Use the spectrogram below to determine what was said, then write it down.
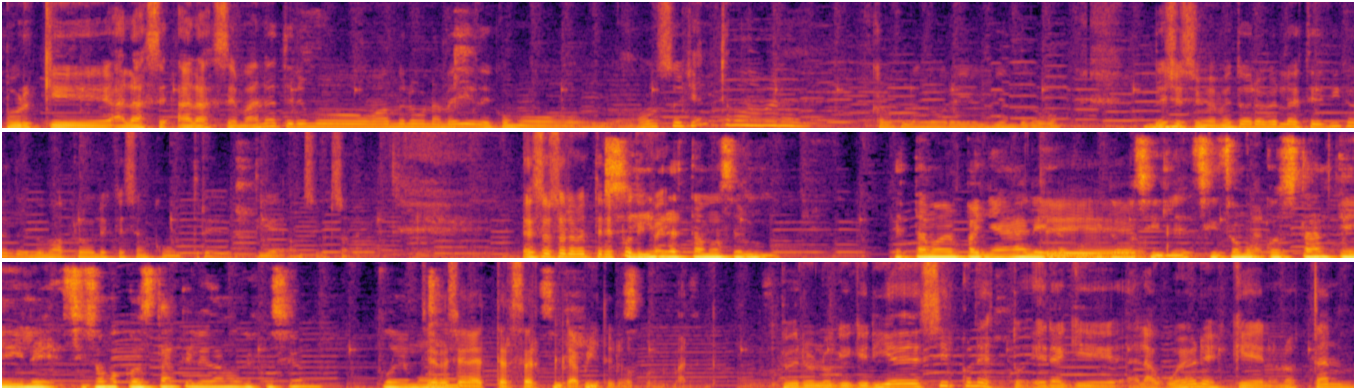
Porque a la, se- a la semana tenemos más o menos una media de como 11 oyentes más o menos. Calculando por ahí, viéndolo. con- De hecho, si me meto ahora a ver las estadísticas, lo más probable es que sean como entre 10 11 personas. Eso solamente en Sí, Spotify. pero estamos en, estamos en pañales. y Sí. a poquito, si, le- si somos Claro. constantes y le, si somos constantes y le damos difusión, podemos. Si recién es el tercer Sí, capítulo, sí. Pero lo que quería decir con esto era que a las weones que nos están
